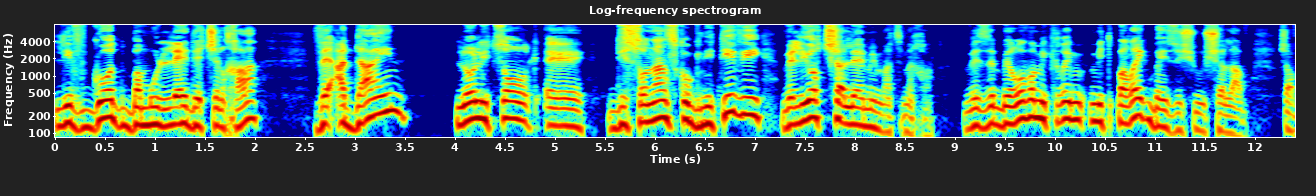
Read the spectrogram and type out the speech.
לבגוד במולדת שלך, ועדיין לא ליצור אה, דיסוננס קוגניטיבי ולהיות שלם עם עצמך. וזה ברוב המקרים מתפרק באיזשהו שלב. עכשיו,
